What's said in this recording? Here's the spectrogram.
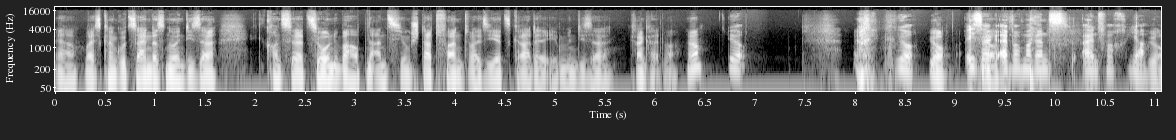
Ja, weil es kann gut sein, dass nur in dieser Konstellation überhaupt eine Anziehung stattfand, weil sie jetzt gerade eben in dieser Krankheit war. Ja, Ja, ja ich sage Ja. einfach mal ganz einfach, ja, Ja.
